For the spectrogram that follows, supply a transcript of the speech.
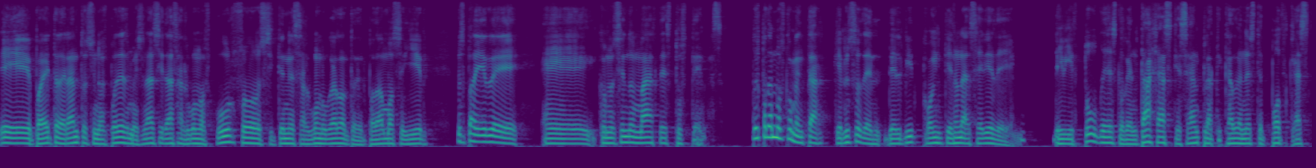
Eh, por ahí te adelanto, si nos puedes mencionar si das algunos cursos, si tienes algún lugar donde podamos seguir, pues para ir eh, eh, conociendo más de estos temas. Pues podemos comentar que el uso del, Bitcoin tiene una serie de, de, virtudes, de ventajas que se han platicado en este podcast.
